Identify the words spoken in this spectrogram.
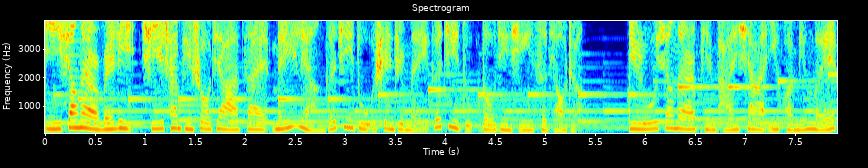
以香奈儿为例，其产品售价在每两个季度甚至每个季度都进行一次调整。比如香奈儿品牌下一款名为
